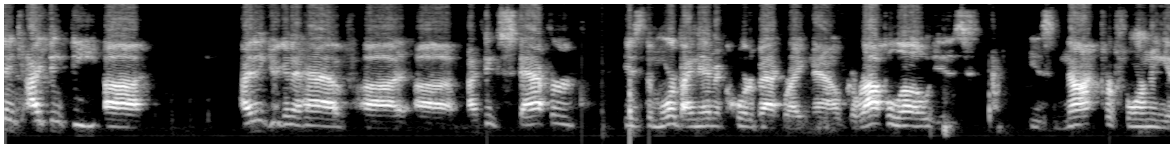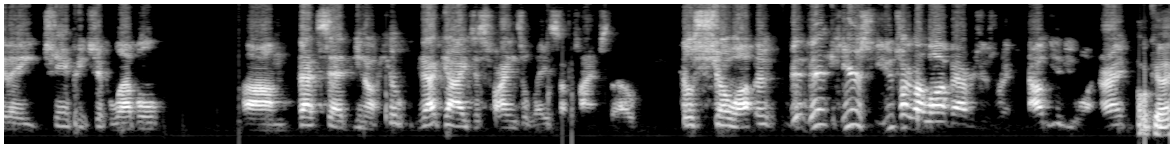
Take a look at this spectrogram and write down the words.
think I think the uh, I think you're going to have uh, uh, I think Stafford is the more dynamic quarterback right now. Garoppolo is is not performing at a championship level. Um, that said, you know that guy just finds a way sometimes. Though he'll show up. Here's you talk about law of averages, Rick. I'll give you one. All right. Okay.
